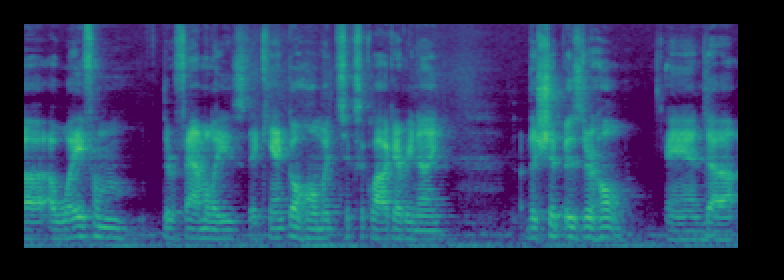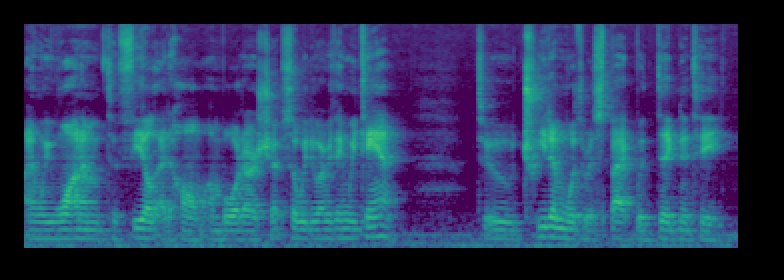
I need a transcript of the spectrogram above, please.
uh, away from their families. They can't go home at six o'clock every night. The ship is their home, and uh, and we want them to feel at home on board our ship. So we do everything we can to treat them with respect, with dignity,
